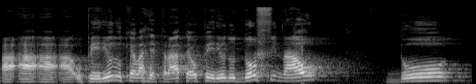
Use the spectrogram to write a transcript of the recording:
A, a, a, o período que ela retrata é o período do final do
